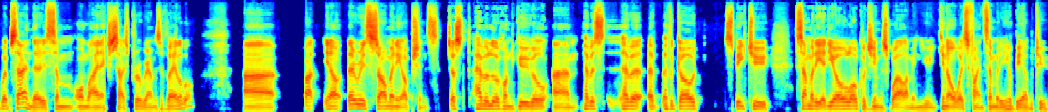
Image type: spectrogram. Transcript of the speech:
website, and there is some online exercise programs available. Uh, but you know there is so many options. Just have a look on Google. Um, have a have a have a go speak to somebody at your local gym as well. I mean, you, you can always find somebody who'll be able to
